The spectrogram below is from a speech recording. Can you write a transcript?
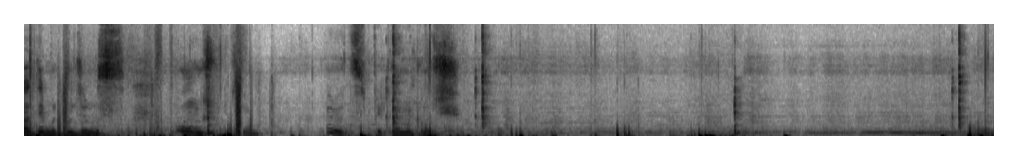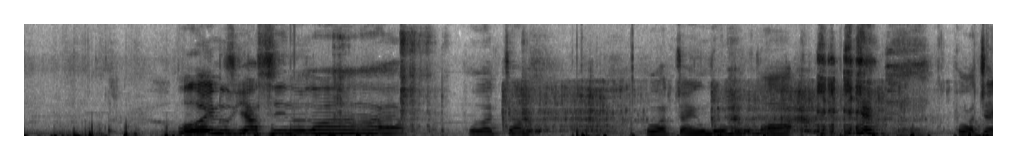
Burada demir kılıcımız olmuş bitiyor. Evet, bir demir kılıç. Olayınız gelsin ula. Polatcan. Polatcan Yıldırım ula. Polatcan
